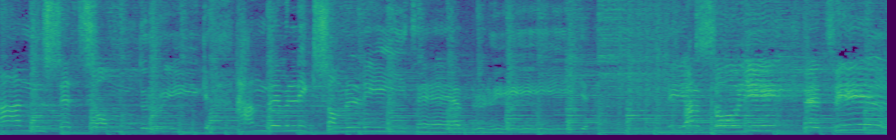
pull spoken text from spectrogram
ansett som dryg Han blev liksom lite blyg Ja, så gick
